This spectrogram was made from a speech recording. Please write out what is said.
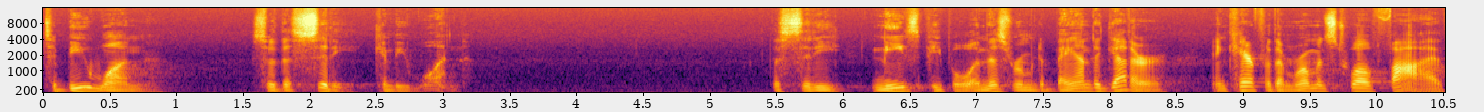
to be one so the city can be one. The city needs people in this room to band together and care for them. Romans 12, 5.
